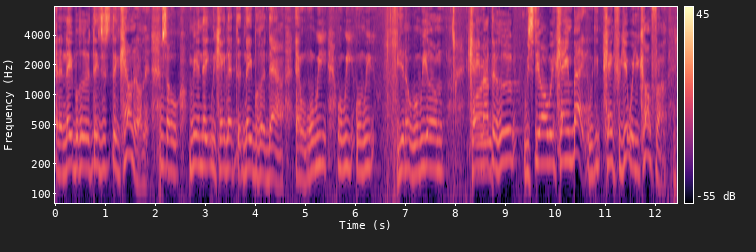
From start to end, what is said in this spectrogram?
And the neighborhood, they just they counted on it. Mm -hmm. So me and Nate, we can't let the neighborhood down. And when we when we when we, you know, when we um came out the hood, we still always came back. We can't forget where you come from. You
